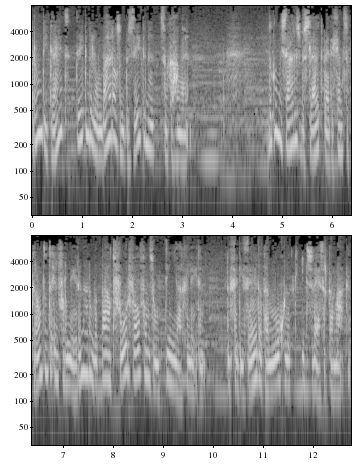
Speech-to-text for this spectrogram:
Rond die tijd tekende Lombard als een bezetene zijn gehangenen. De commissaris besluit bij de Gentse kranten te informeren naar een bepaald voorval van zo'n tien jaar geleden. Een fait dat hem mogelijk iets wijzer kan maken.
